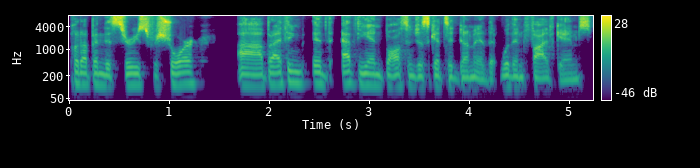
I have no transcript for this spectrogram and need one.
put up in this series for sure. Uh, but I think it, at the end, Boston just gets it done within five games.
